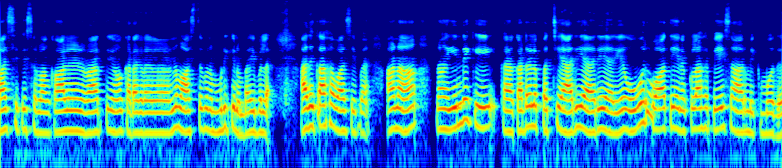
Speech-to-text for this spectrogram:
வாசிக்க சொல்லுவாங்க காலையில் ராத்திரியும் கடகடன்னு வாசித்து நான் முடிக்கணும் பைபிளை. அதுக்காக வாசிப்பேன். ஆனால் நான் இன்றைக்கு க கடவுளை பற்றி அறிய அறிய அறிய ஒவ்வொரு வார்த்தையும் எனக்குள்ளாக பேச ஆரம்பிக்கும் போது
